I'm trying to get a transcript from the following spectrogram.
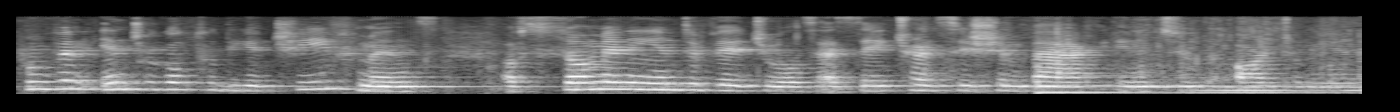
proven integral to the achievements of so many individuals as they transition back into our community.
